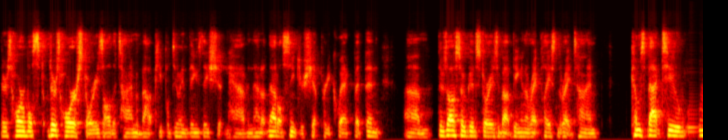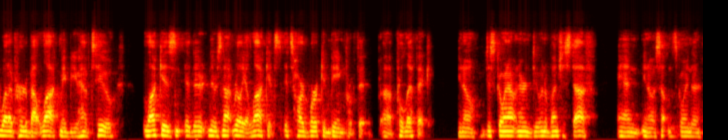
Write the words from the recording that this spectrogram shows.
There's horrible there's horror stories all the time about people doing things they shouldn't have and that'll, that'll sink your ship pretty quick. But then um, there's also good stories about being in the right place at the right time. Comes back to what i've heard about luck. Maybe you have too. Luck is there, there's not really a luck. It's it's hard work and being profit, uh, prolific you know just going out there and doing a bunch of stuff and you know something's going to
